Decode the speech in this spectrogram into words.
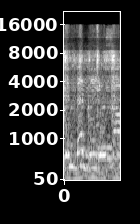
சாப்பிட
